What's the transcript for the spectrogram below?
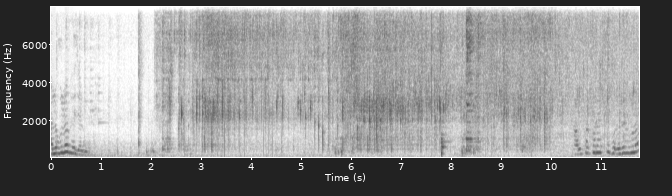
আলুগুলো ভেজে নেব। হালকা করে একটু হলুদের গুঁড়ো।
